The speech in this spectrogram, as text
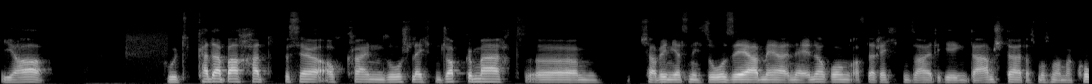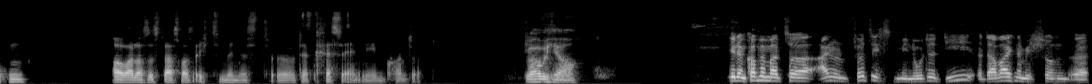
ja, gut, Katterbach hat bisher auch keinen so schlechten Job gemacht. Ähm, ich habe ihn jetzt nicht so sehr mehr in Erinnerung auf der rechten Seite gegen Darmstadt. Das muss man mal gucken. Aber das ist das, was ich zumindest äh, der Presse entnehmen konnte. Glaube ich auch. Okay, dann kommen wir mal zur 41. Minute. Die, da war ich nämlich schon äh,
